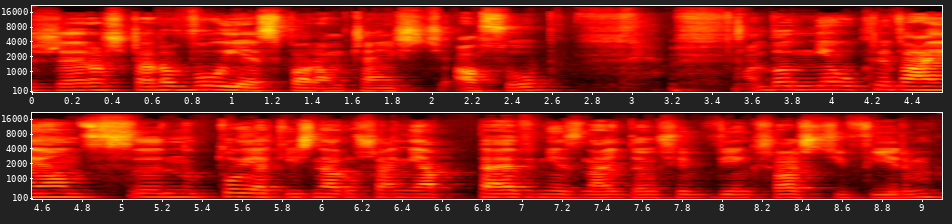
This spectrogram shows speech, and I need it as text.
że rozczarowuje sporą część osób. Bo nie ukrywając, no tu jakieś naruszenia pewnie znajdą się w większości firm.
